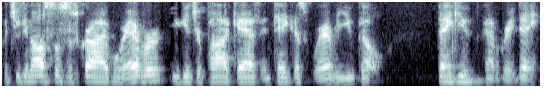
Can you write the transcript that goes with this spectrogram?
but you can also subscribe wherever you get your podcast and take us wherever you go. Thank you. Have a great day.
